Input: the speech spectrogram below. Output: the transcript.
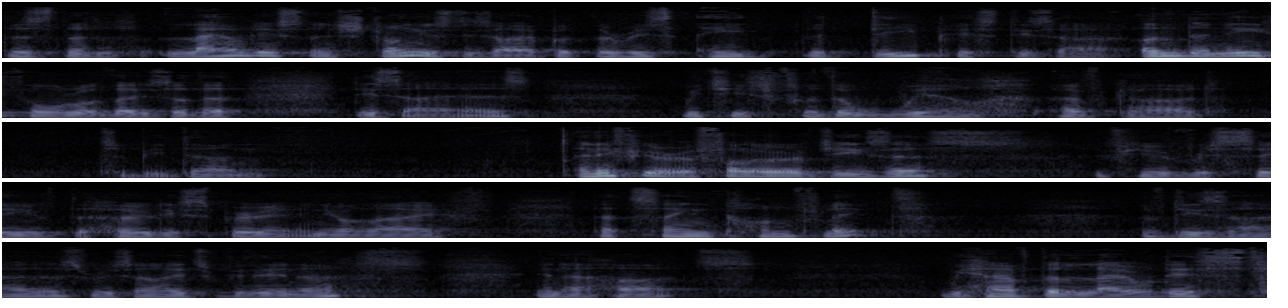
there's the loudest and strongest desire, but there is a, the deepest desire underneath all of those other desires, which is for the will of God to be done. And if you're a follower of Jesus, if you've received the Holy Spirit in your life, that same conflict of desires resides within us, in our hearts. We have the loudest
